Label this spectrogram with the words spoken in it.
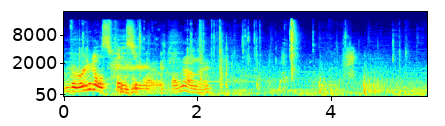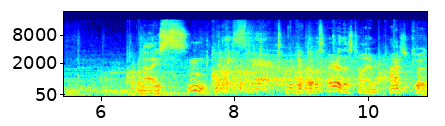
brutal Spencer. Calm down there. nice. Mm. We picked up a spare this time. That's good.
